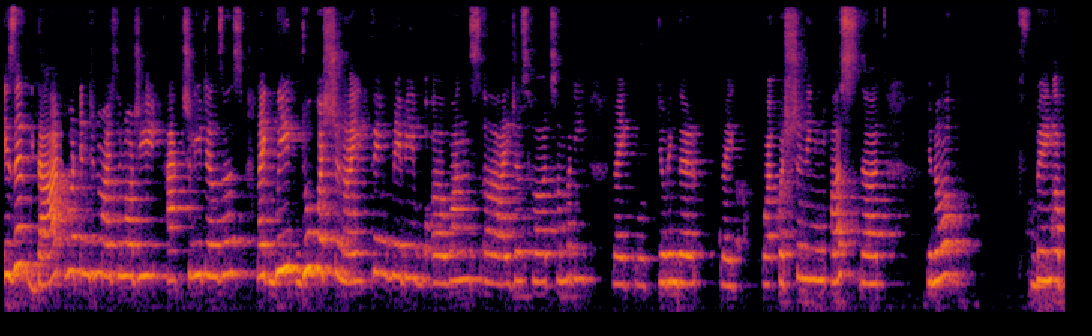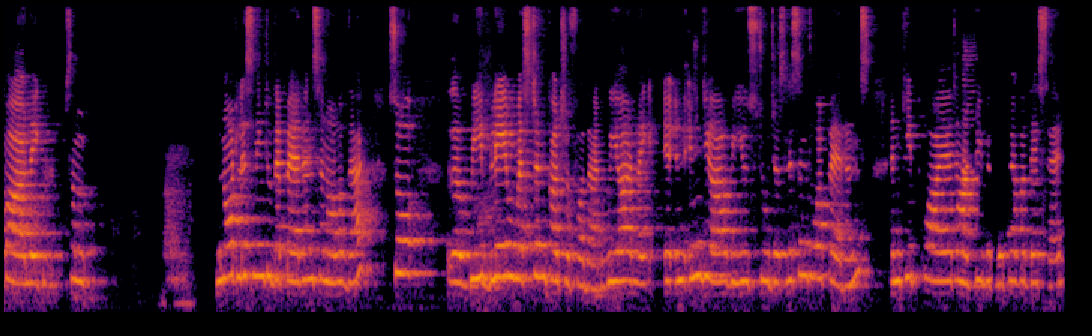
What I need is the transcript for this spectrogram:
Is it that what Indian mythology actually tells us? Like we do question. I think maybe uh, once uh, I just heard somebody like during their like questioning us that you know being a part like some not listening to their parents and all of that. So uh, we blame western culture for that. We are like in india we used to just listen to our parents and keep quiet and agree with whatever they said.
